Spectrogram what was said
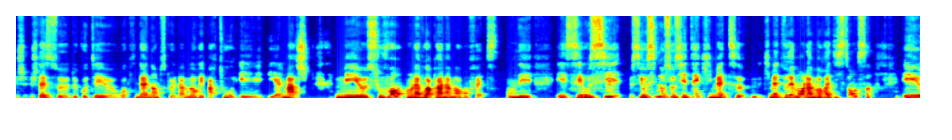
je, laisse euh, de côté euh, Walking Dead hein, parce que la mort est partout et, elle marche, mais euh, souvent on la voit pas la mort en fait. On est et c'est aussi c'est aussi nos sociétés qui mettent qui mettent vraiment la mort à distance et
